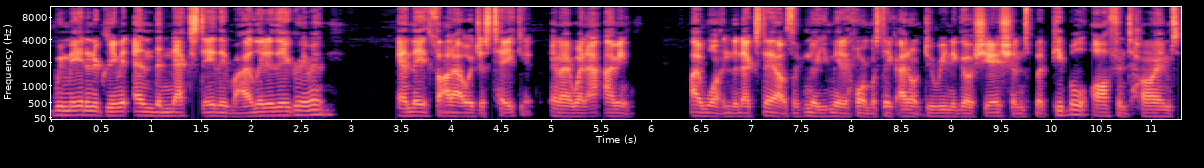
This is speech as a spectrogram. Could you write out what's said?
we made an agreement and the next day they violated the agreement and they thought i would just take it. And i went i mean i won the next day. I was like no you made a horrible mistake. I don't do renegotiations. But people oftentimes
